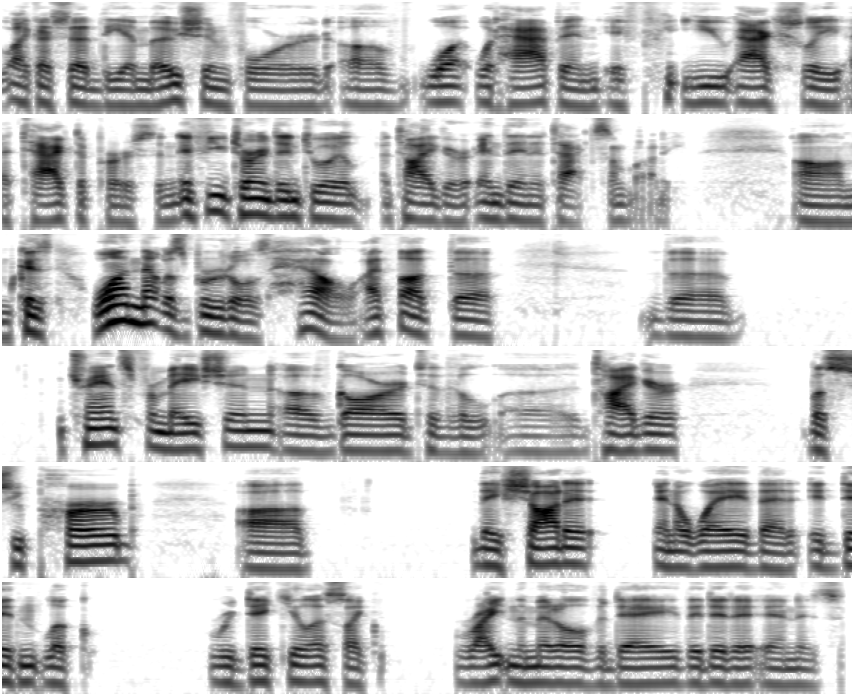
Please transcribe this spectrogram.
like I said, the emotion forward of what would happen if you actually attacked a person, if you turned into a, a tiger and then attacked somebody. Because um, one, that was brutal as hell. I thought the the transformation of Gar to the uh, tiger was superb. Uh, they shot it in a way that it didn't look ridiculous, like right in the middle of the day. They did it, and it's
